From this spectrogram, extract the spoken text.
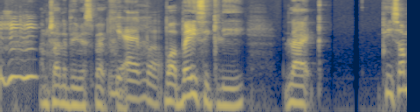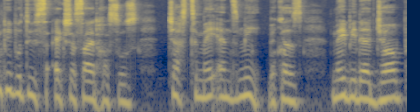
I'm trying to be respectful. Yeah, well. But basically, like, some people do extra side hustles just to make ends meet because maybe their job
